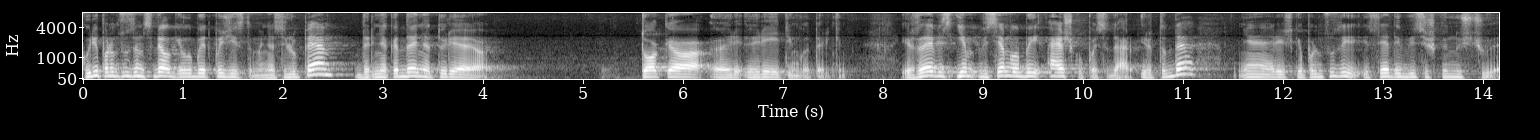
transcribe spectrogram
kuri prancūzams vėlgi labai atpažįstama, nes Liupen dar niekada neturėjo tokio e, re- reitingo, tarkim. Ir tada vis, jiem, visiems labai aišku pasidaro. Ir tada, e, reiškia, prancūzai sėdi visiškai nuščiuvę.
